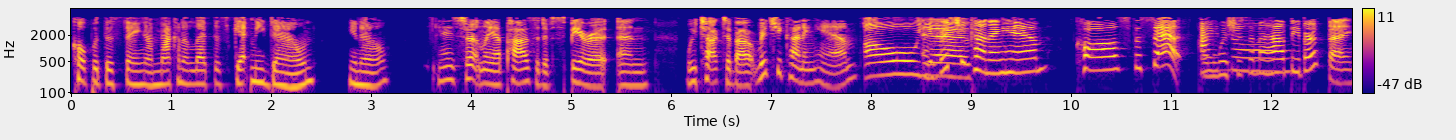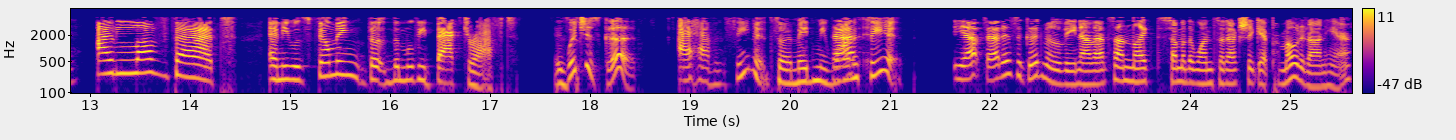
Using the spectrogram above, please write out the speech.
cope with this thing i'm not going to let this get me down you know he's certainly a positive spirit. And we talked about Richie Cunningham. oh yeah. And yes Richie Cunningham calls the set and I wishes him a happy birthday. i love that and he was filming the the movie backdraft is Which is good. i haven't seen it so it made me want to see it Yeah, that is a good movie. Now that's unlike some of the ones that actually get promoted on here.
